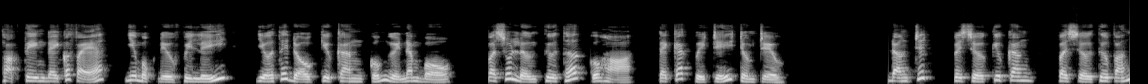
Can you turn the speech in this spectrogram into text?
Thoạt tiên đây có vẻ như một điều phi lý giữa thái độ kiêu căng của người Nam Bộ và số lượng thưa thớt của họ tại các vị trí trong triều. Đoạn trích về sự kiêu căng và sự thư vắng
